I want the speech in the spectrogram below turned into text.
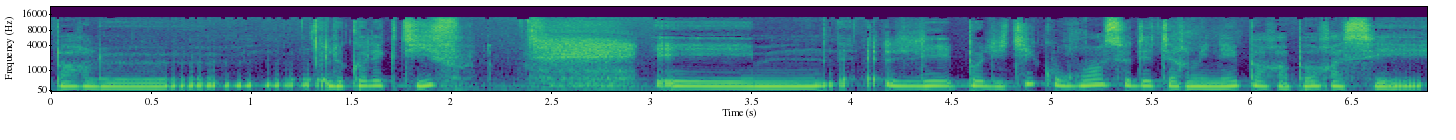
par le collectif. Et hum, les politiques auront à se déterminer par rapport à ces.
